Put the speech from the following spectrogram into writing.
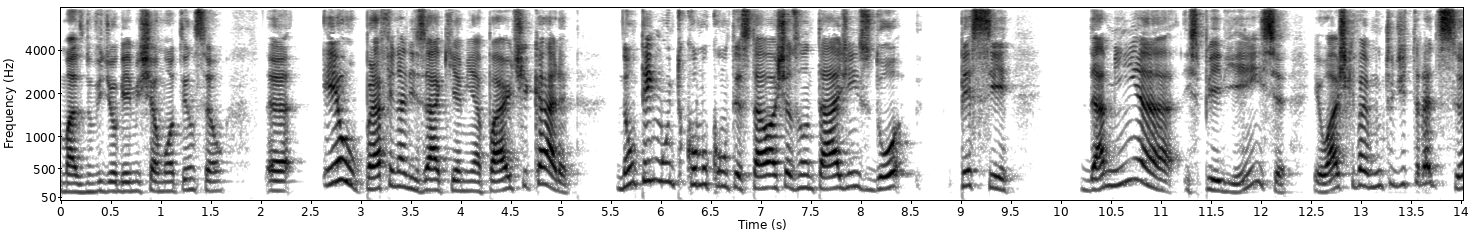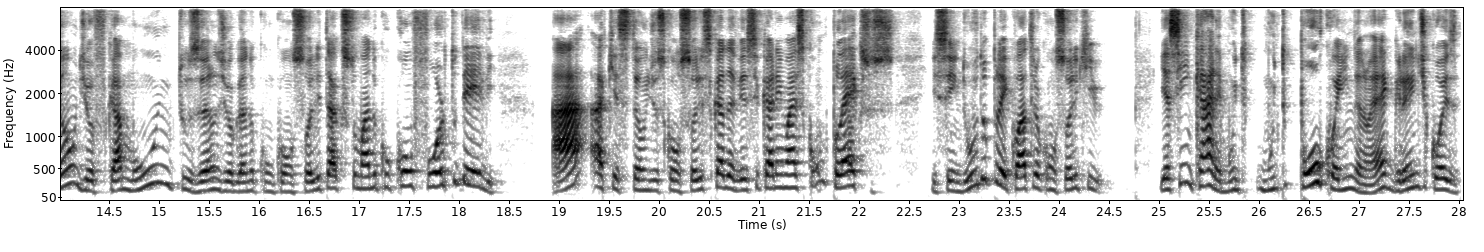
mas no videogame chamou atenção. Uh, eu, para finalizar aqui a minha parte, cara, não tem muito como contestar, eu acho, as vantagens do PC. Da minha experiência, eu acho que vai muito de tradição, de eu ficar muitos anos jogando com console e estar tá acostumado com o conforto dele. Há a questão de os consoles cada vez ficarem mais complexos. E sem dúvida o Play 4 é o console que e assim, cara, é muito, muito pouco ainda, não é grande coisa.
